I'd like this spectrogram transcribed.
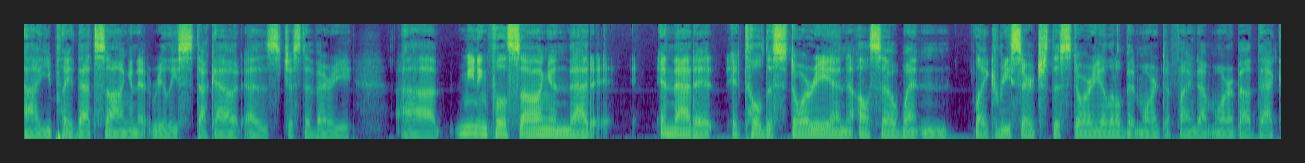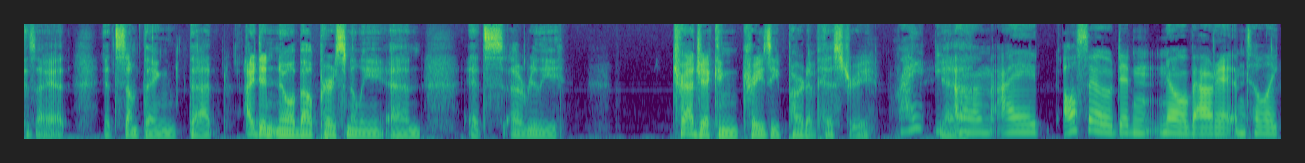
uh, you played that song, and it really stuck out as just a very uh, meaningful song, in that in that it it told a story, and also went and like research the story a little bit more to find out more about that because I had, it's something that I didn't know about personally, and it's a really tragic and crazy part of history. Right. Yeah. Um, I also didn't know about it until like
